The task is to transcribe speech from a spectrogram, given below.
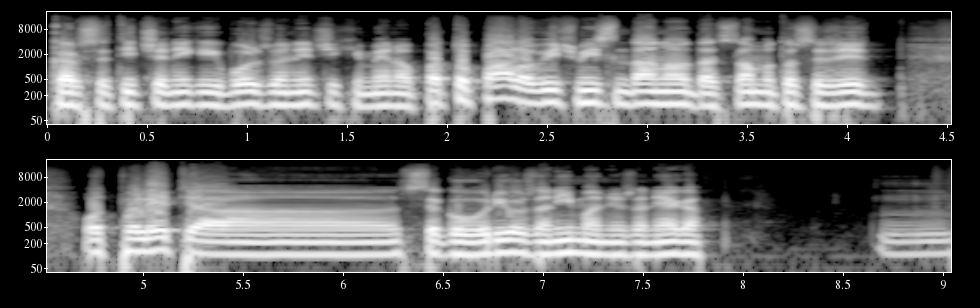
kar se tiče nekih bolj zvenečih imenov. Pa to Palovič, mislim, da, no, da samo to se že od poletja uh, se govori o zanimanju za njega. Mm.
